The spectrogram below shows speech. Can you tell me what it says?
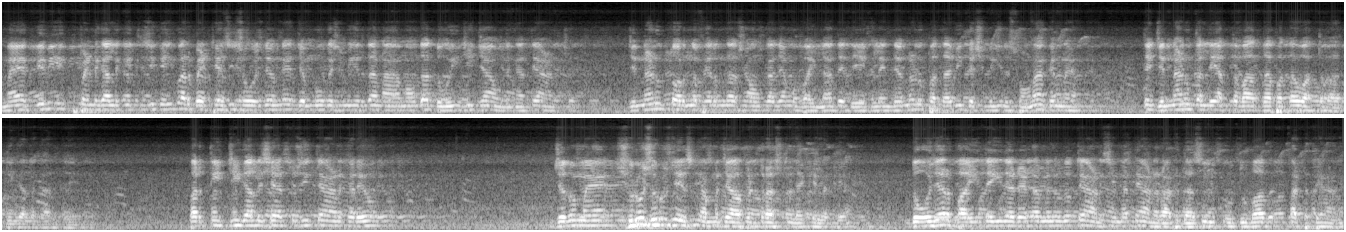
ਮੈਂ ਅੱਗੇ ਵੀ ਇੱਕ ਪਿੰਡ ਗੱਲ ਕੀਤੀ ਸੀ, ਕਈ ਵਾਰ ਬੈਠੇ ਅਸੀਂ ਸੋਚਦੇ ਹੁੰਦੇ ਹਾਂ ਜੰਮੂ ਕਸ਼ਮੀਰ ਦਾ ਨਾਮ ਆਉਂਦਾ, ਦੋ ਹੀ ਚੀਜ਼ਾਂ ਆਉਂਦੀਆਂ ਧਿਆਨ 'ਚ। ਜਿਨ੍ਹਾਂ ਨੂੰ ਤੁਰਨ ਫਿਰਨ ਦਾ ਸ਼ੌਂਕ ਆ ਜਾਂ ਮੋਬਾਈਲਾਂ ਤੇ ਦੇਖ ਲੈਂਦੇ ਉਹਨਾਂ ਨੂੰ ਪਤਾ ਵੀ ਕਸ਼ਮੀਰ ਸੋਹਣਾ ਕਿੰਨਾ ਹੈ। ਤੇ ਜਿਨ੍ਹਾਂ ਨੂੰ ਕੱਲੇ ਅੱਤਵਾਦ ਦਾ ਪਤਾ, ਉਹ ਅੱਤਵਾਦ ਦੀ ਗੱਲ ਕਰਦੇ ਆ। ਪਰ ਤੀਜੀ ਗੱਲ ਸ਼ਾਇਦ ਤੁਸੀਂ ਧਿਆਨ ਕਰਿਓ। ਜਦੋਂ ਮੈਂ ਸ਼ੁਰੂ ਸ਼ੁਰੂ 'ਚ ਇਸ ਕੰਮ 'ਚ ਆਪ ਇੰਟਰਸਟ ਲੈ ਕੇ ਲੱਗਿਆ 2022-23 ਦਾ ਡਾਟਾ ਮੈਨੂੰ ਤਾਂ ਧਿਆਨ ਸੀ, ਮੈਂ ਧਿਆਨ ਰੱਖਦਾ ਸੀ ਉਸ ਤੋਂ ਬਾਅਦ ਘੱਟ ਧਿਆਨ।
